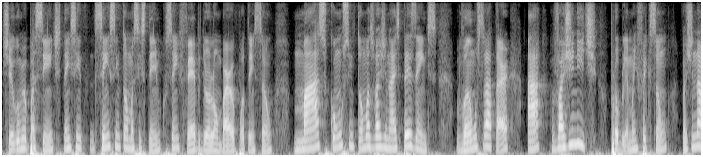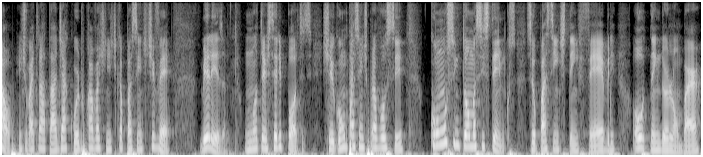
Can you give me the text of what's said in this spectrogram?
chegou meu paciente, tem sem sintomas sistêmicos, sem febre, dor lombar ou hipotensão, mas com sintomas vaginais presentes. Vamos tratar a vaginite, problema infecção vaginal. A gente vai tratar de acordo com a vaginite que a paciente tiver. Beleza. Uma terceira hipótese. Chegou um paciente para você com sintomas sistêmicos. Seu paciente tem febre, ou tem dor lombar,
